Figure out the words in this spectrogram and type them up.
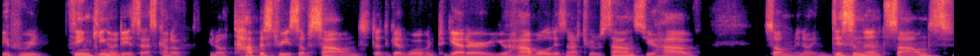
if we're thinking of this as kind of you know tapestries of sound that get woven together. You have all these natural sounds. You have some you know dissonant sounds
